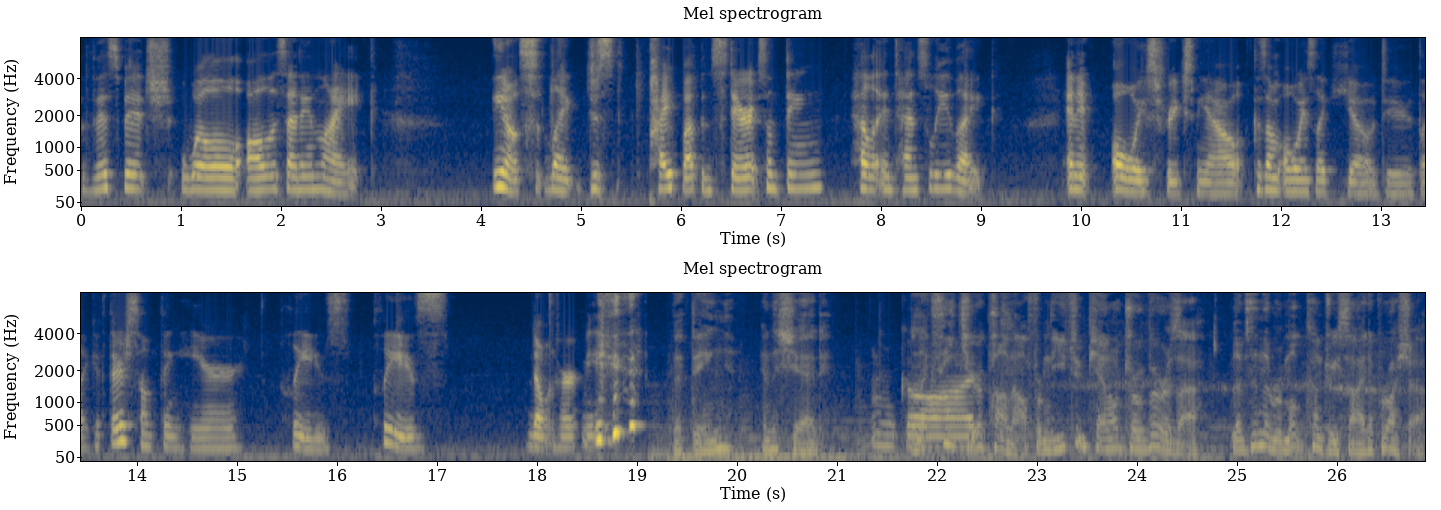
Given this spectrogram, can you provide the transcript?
this bitch will all of a sudden like, you know, like just pipe up and stare at something hella intensely, like, and it always freaks me out because I'm always like, yo, dude, like if there's something here, please, please, don't hurt me. The Thing in the Shed. Oh Alexei god. From the YouTube channel Traversa lives in the remote countryside of Russia.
